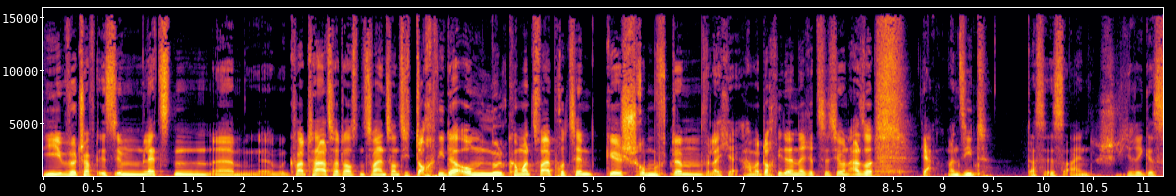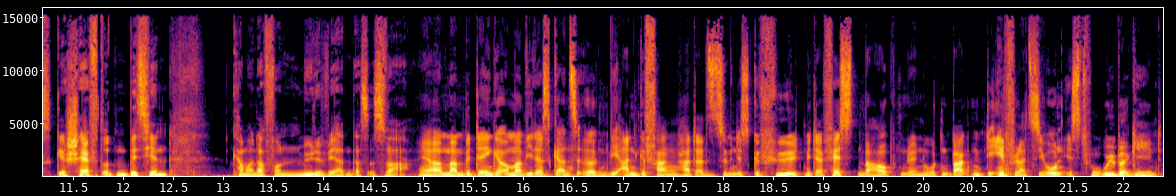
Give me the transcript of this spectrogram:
die Wirtschaft ist im letzten ähm, Quartal 2022 doch wieder um 0,2 Prozent geschrumpft. Ähm, vielleicht haben wir doch wieder eine Rezession. Also ja, man sieht, das ist ein schwieriges Geschäft und ein bisschen kann man davon müde werden, das ist wahr. Ja, man bedenke auch mal, wie das Ganze irgendwie angefangen hat, also zumindest gefühlt, mit der festen Behauptung der Notenbanken, die Inflation ist vorübergehend.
